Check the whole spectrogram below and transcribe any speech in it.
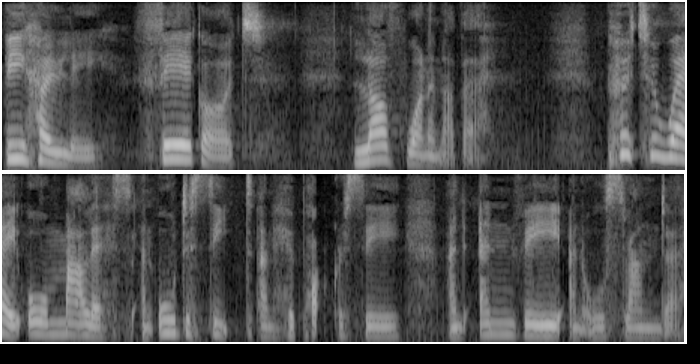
be holy, fear God, love one another. Put away all malice and all deceit and hypocrisy and envy and all slander.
